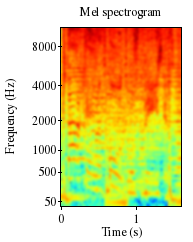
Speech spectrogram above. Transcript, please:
Tärkeimmät uutuusbiisit.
